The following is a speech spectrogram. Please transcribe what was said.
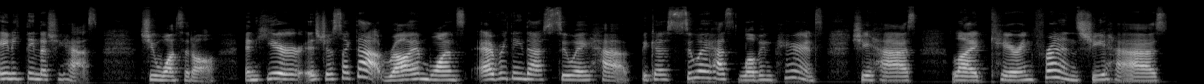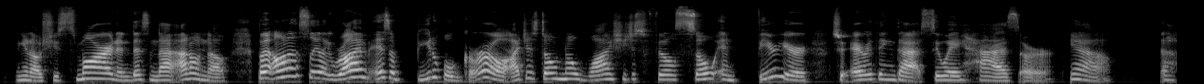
anything that she has. She wants it all. And here it's just like that. Ra-im wants everything that Sue have because Sue has loving parents. She has like caring friends. She has you know, she's smart and this and that. I don't know. But honestly, like Ra-im is a beautiful girl. I just don't know why she just feels so inferior to everything that Sue has or yeah. Ugh.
